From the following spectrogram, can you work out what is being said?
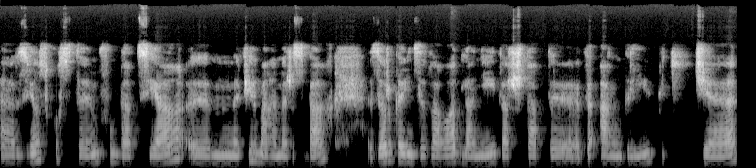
E, w związku z tym fundacja, firma Emersbach zorganizowała dla niej warsztaty w Anglii, gdzie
